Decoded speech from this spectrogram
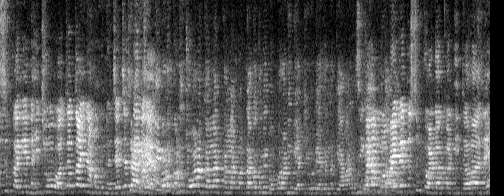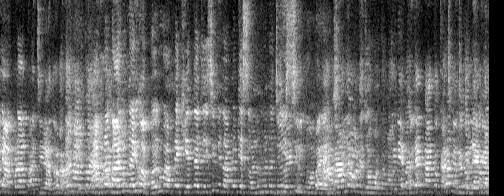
શું કરીએ નહીં જોવો તો તોય હમ નજર જતી રહે. થોડું ઘણું જોવો કલાક કલાક કરતા તો તમે બપોરાની બેઠી બે તમને કહેવાનું શું મોબાઈલે તો શું ગોડો કરી દીધો હ નહીં આપણા સાચી. હાથમાં આપણે નહીં વાપરવું આપણે ખેતર જઈશું ને આપણે બે સોનું મને જોઈશું મોબાઈલ આપણે જોવો તમારે કચ કચ બોલ્યા.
